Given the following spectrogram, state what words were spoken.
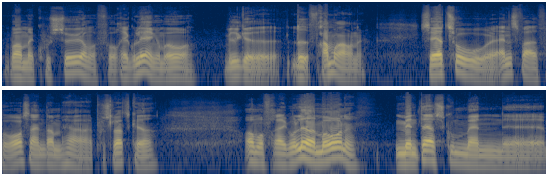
hvor man kunne søge om at få regulering af måger, hvilket lød fremragende. Så jeg tog øh, ansvaret for vores ejendom her på Slotsgade, om at få reguleret mågerne. Men der skulle man, øh,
